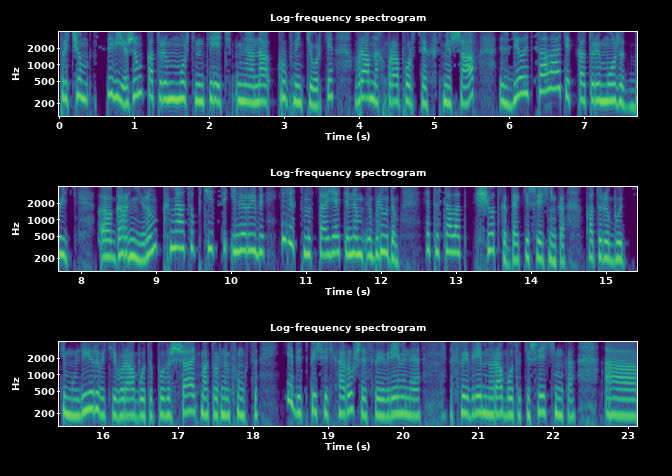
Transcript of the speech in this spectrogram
причем свежим, который вы можете натереть на крупной терке, в равных пропорциях смешав, сделать салатик, который может быть э, гарниром к мясу птицы или рыбе, или самостоятельным блюдом. Это салат щетка для кишечника, который будет стимулировать его работу, повышать моторную функцию и обеспечивать хорошую своевременную, своевременную работу кишечника, а,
